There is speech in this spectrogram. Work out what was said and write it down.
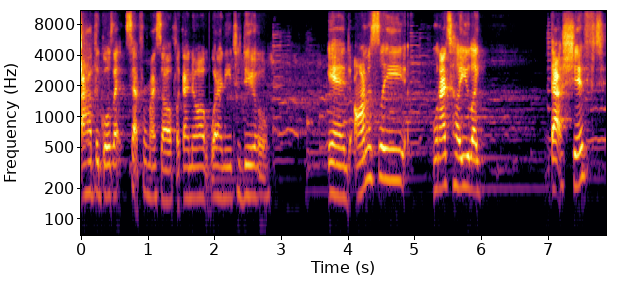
I have the goals I set for myself. Like I know what I need to do. And honestly, when I tell you like that shift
